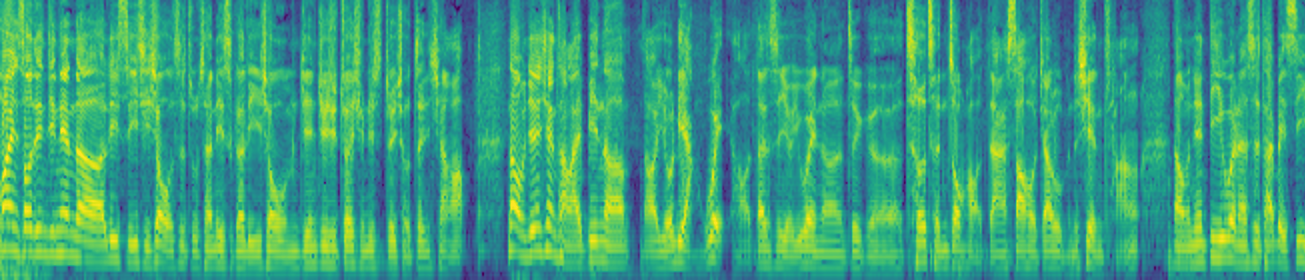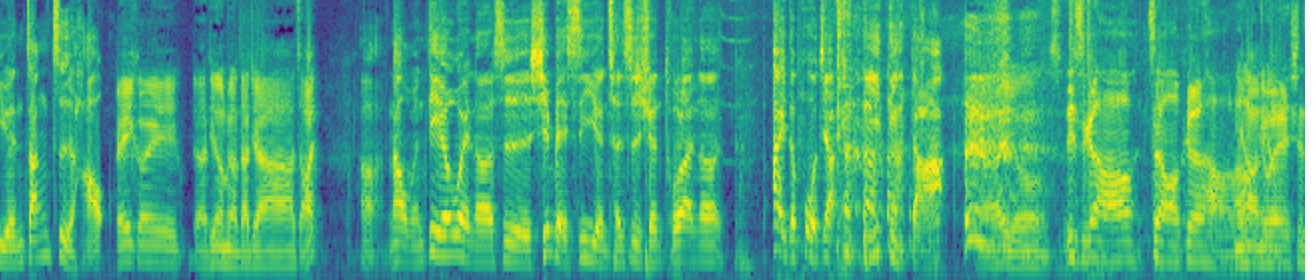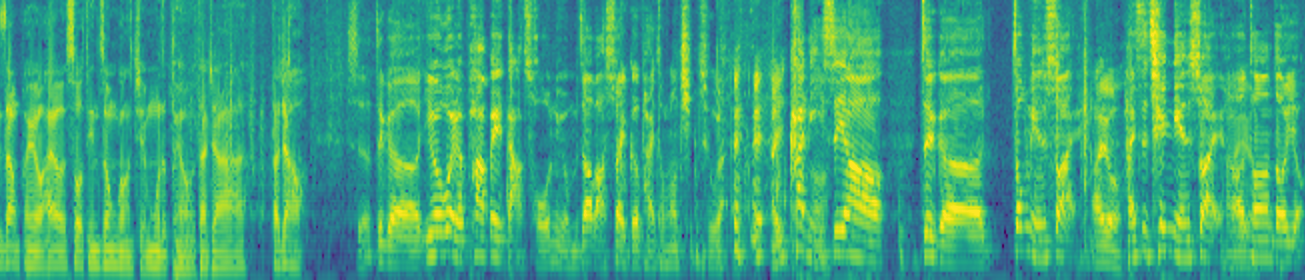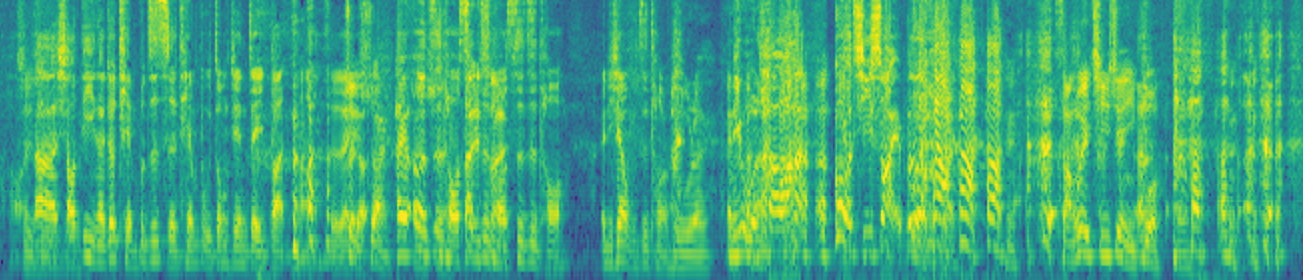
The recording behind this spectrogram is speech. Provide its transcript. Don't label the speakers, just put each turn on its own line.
欢迎收听今天的历史一起秀，我是主持人历史哥李一修。我们今天继续追寻历史，追求真相啊！那我们今天现场来宾呢啊有两位好，但是有一位呢这个车程中好，大家稍后加入我们的现场。那我们今天第一位呢是台北市议员张志豪。
哎，各位呃听众朋友，大家早安
啊！那我们第二位呢是新北市议员陈世轩，突然呢爱的迫降已抵达。
哎呦，
历史哥好，志豪哥好，
你好，
各位线上朋友，还有收听中广节目的朋友，大家大家好。
是这个，因为为了怕被打丑女，我们只好把帅哥牌通通请出来。看你是要这个中年帅，哎呦，还是青年帅，好，通通都有。好，那小弟呢就恬不知耻的填补中间这一段，啊，对不对？
最帅，
还有二字头、三字头、四字头。哎，你现在五字头了？五了。哎，你五了？过期帅不是？
赏味期限已过，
